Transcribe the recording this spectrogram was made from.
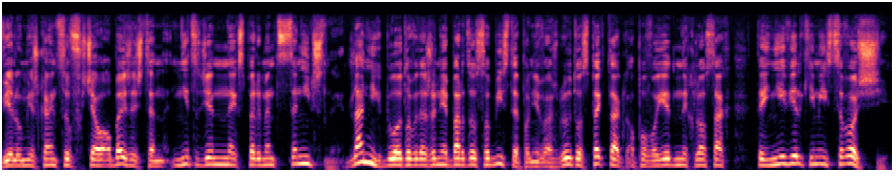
Wielu mieszkańców chciało obejrzeć ten niecodzienny eksperyment sceniczny. Dla nich było to wydarzenie bardzo osobiste, ponieważ był to spektakl o powojennych losach tej niewielkiej miejscowości.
